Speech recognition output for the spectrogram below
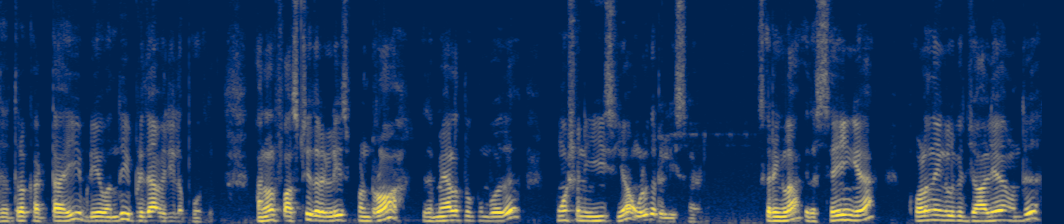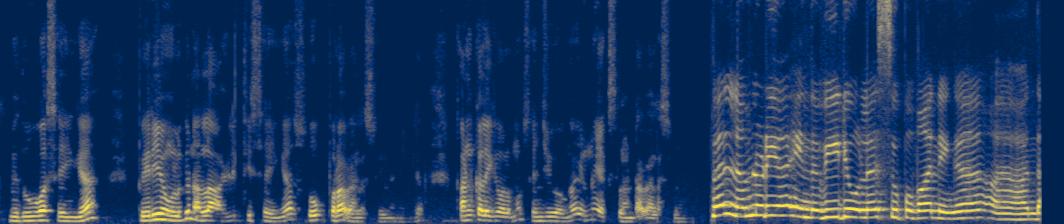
இந்த இடத்துல கட் ஆகி இப்படியே வந்து இப்படி தான் வெளியில் போகுது. அதனால் ஃபஸ்ட்டு இதை ரிலீஸ் பண்ணுறோம் இதை மேலே தூக்கும்போது மோஷன் ஈஸியாக உங்களுக்கு ரிலீஸ் ஆகிடும் சரிங்களா? இதை செய்யுங்க. குழந்தைங்களுக்கு ஜாலியாக வந்து மெதுவாக செய்யுங்க. பெரியவங்களுக்கு நல்லா அழுத்தி செய்யுங்க. சூப்பராக வேலை செய்யுங்க நீங்கள் கண்கலை கோலமும் செஞ்சுக்கோங்க. இன்னும் எக்ஸலண்ட்டாக வேலை செய்யுங்க. வெல் நம்மளுடைய இந்த வீடியோவில் சூப்பராக நீங்கள் அந்த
